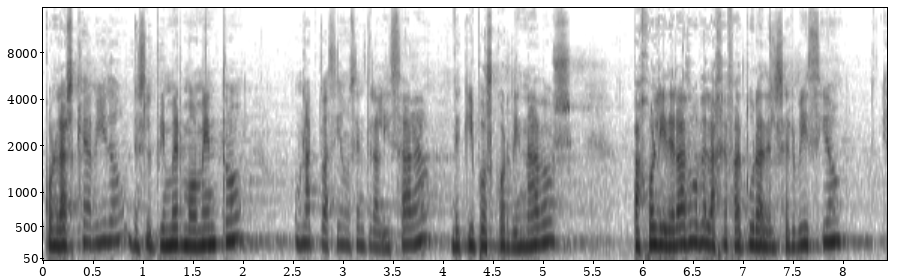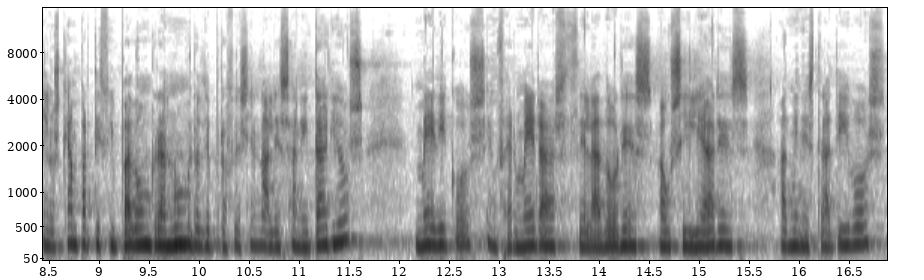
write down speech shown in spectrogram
con las que ha habido desde el primer momento una actuación centralizada de equipos coordinados bajo el liderazgo de la jefatura del servicio, en los que han participado un gran número de profesionales sanitarios médicos, enfermeras, celadores, auxiliares, administrativos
